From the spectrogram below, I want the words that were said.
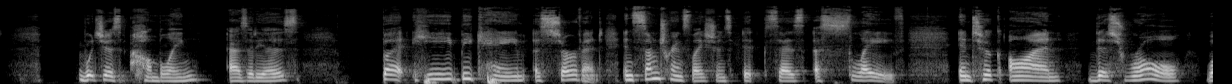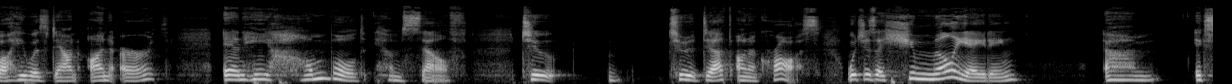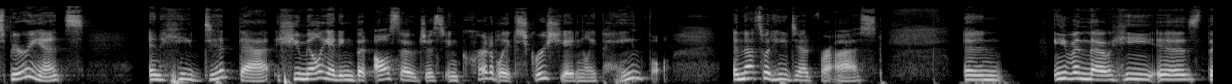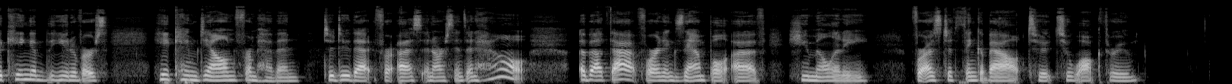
which is humbling as it is. But he became a servant. In some translations, it says a slave and took on this role while he was down on earth. And he humbled himself to, to death on a cross, which is a humiliating um, experience. And he did that humiliating, but also just incredibly excruciatingly painful. And that's what he did for us. And even though he is the king of the universe, he came down from heaven to do that for us and our sins. And how about that for an example of humility for us to think about, to, to walk through?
